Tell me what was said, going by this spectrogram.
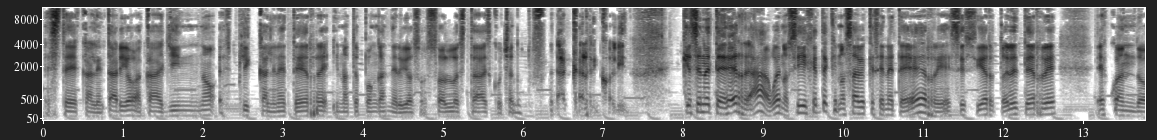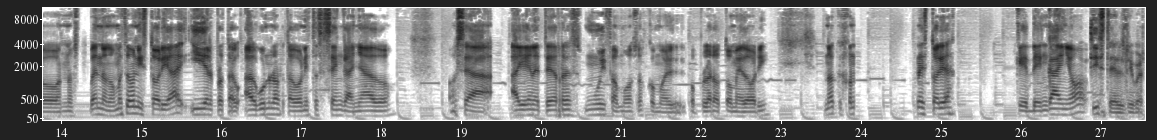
este calendario. Acá Jin no explica el NTR y no te pongas nervioso, solo está escuchando tu flaca, Ricolín. ¿Qué es NTR? Ah, bueno, sí, gente que no sabe qué es NTR, eso es cierto. NTR es cuando nos, bueno, nos muestra una historia y el alguno de los protagonistas es engañado. O sea, hay NTRs muy famosos como el popular Otomedori, ¿no? Que son historias que de engaño existe el River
